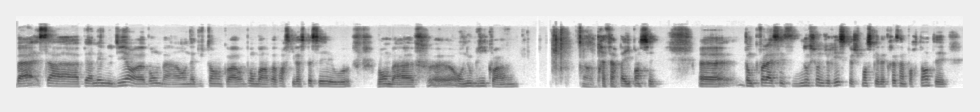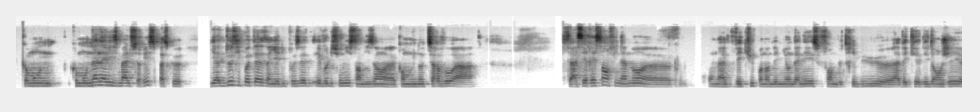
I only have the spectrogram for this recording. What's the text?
bah, ça permet de nous dire bon bah on a du temps quoi, bon bah on va voir ce qui va se passer ou bon bah on oublie quoi, on préfère pas y penser. Euh, donc voilà, cette notion du risque, je pense qu'elle est très importante et comme on, analyse mal ce risque, parce que il y a deux hypothèses. Hein. Il y a l'hypothèse évolutionniste en disant euh, comme notre cerveau a, c'est assez récent finalement. Euh, on a vécu pendant des millions d'années sous forme de tribus avec des dangers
